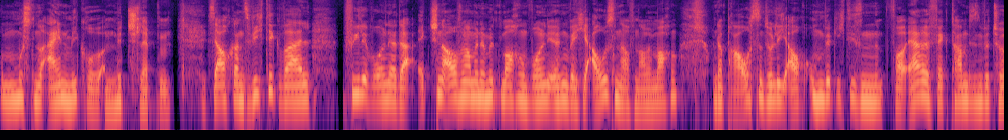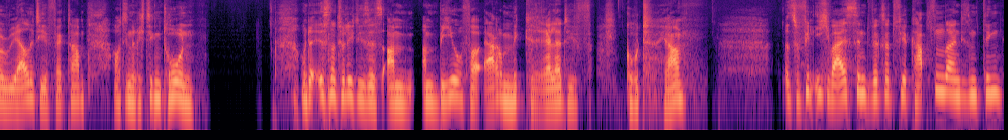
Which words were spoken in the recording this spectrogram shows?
und muss nur ein Mikro mitschleppen. Ist ja auch ganz wichtig, weil Viele wollen ja da Actionaufnahmen damit machen, wollen irgendwelche Außenaufnahmen machen. Und da braucht es natürlich auch, um wirklich diesen VR-Effekt haben, diesen Virtual Reality-Effekt haben, auch den richtigen Ton. Und da ist natürlich dieses Am Ambeo VR-Mic relativ gut, ja. Soviel ich weiß, sind, wie gesagt, vier Kapseln da in diesem Ding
